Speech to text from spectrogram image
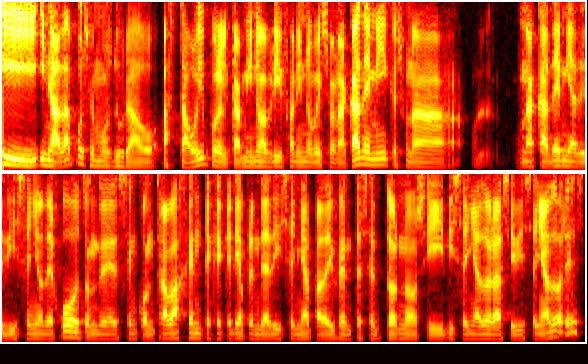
Y, nada, pues hemos durado hasta hoy. Por el camino abrí Fan Innovation Academy, que es una, academia de diseño de juegos donde se encontraba gente que quería aprender a diseñar para diferentes entornos y diseñadoras y diseñadores.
